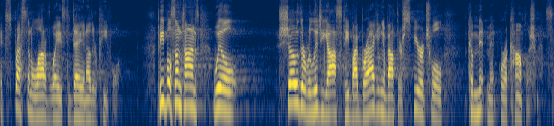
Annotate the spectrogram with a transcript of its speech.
expressed in a lot of ways today in other people. People sometimes will show their religiosity by bragging about their spiritual commitment or accomplishments.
